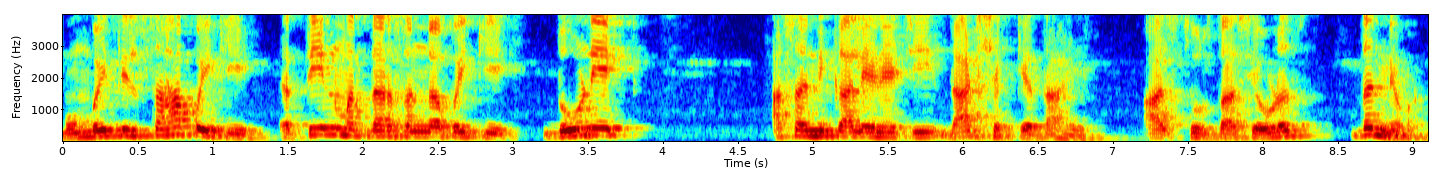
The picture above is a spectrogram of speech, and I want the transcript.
मुंबईतील सहापैकी या तीन मतदारसंघापैकी दोन एक असा निकाल येण्याची दाट शक्यता आहे. आज तुर्तास एवढंच. धन्यवाद.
